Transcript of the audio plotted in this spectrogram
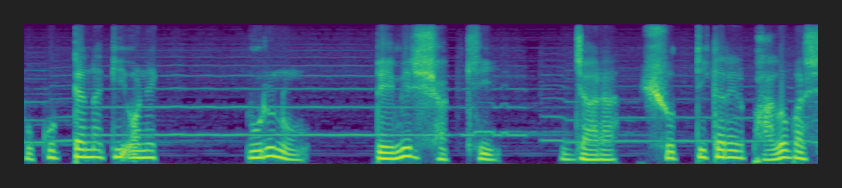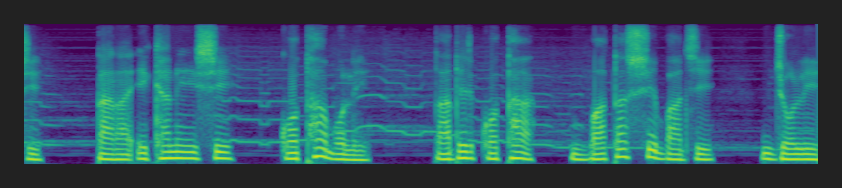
পুকুরটা নাকি অনেক পুরনো? প্রেমের সাক্ষী যারা সত্যিকারের ভালোবাসে, তারা এখানে এসে কথা বলে। তাদের কথা বাতাসে বাজে, জলে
